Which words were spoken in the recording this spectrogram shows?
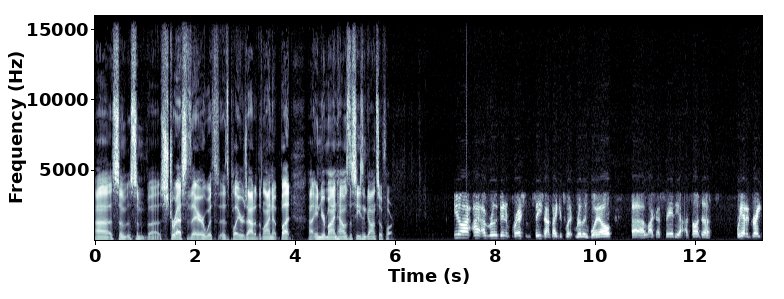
uh, some some uh, stress there with as players out of the lineup. But uh, in your mind, how has the season gone so far? You know, I, I- I've really been impressed with the season. I think it's went really well. Uh, like I said, yeah, I thought uh, we had a great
